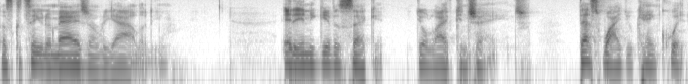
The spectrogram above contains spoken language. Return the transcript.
Let's continue to imagine reality. At any given second, your life can change. That's why you can't quit.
